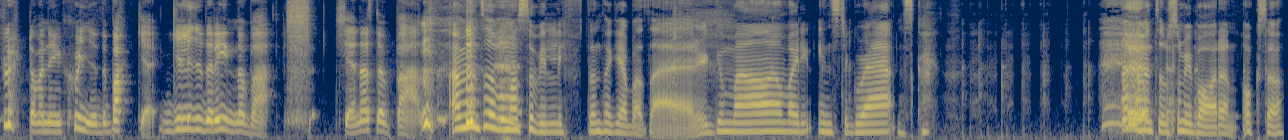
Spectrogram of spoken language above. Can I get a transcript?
flörtar man i en skidbacke? Glider in och bara Tjena stubban! Ja men typ om man står vid liften tänker jag bara såhär gumman vad är din instagram? Jag. Ja men typ som i baren också.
